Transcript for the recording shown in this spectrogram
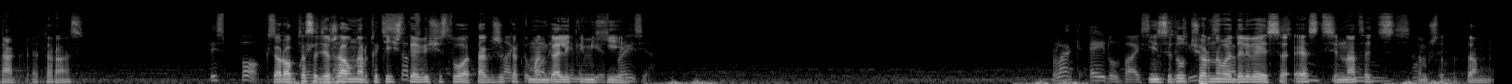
Так, это раз. Коробка содержала наркотическое вещество, так же, как в one in мангалике Timothy's Михии. brazier. Black Edelweiss Институт Черного Эдельвейса, 17 С-17, там что-то там.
